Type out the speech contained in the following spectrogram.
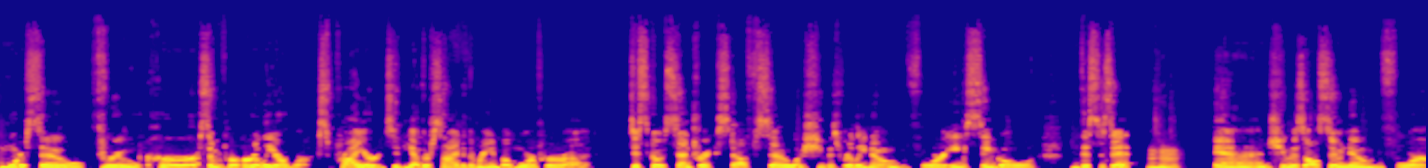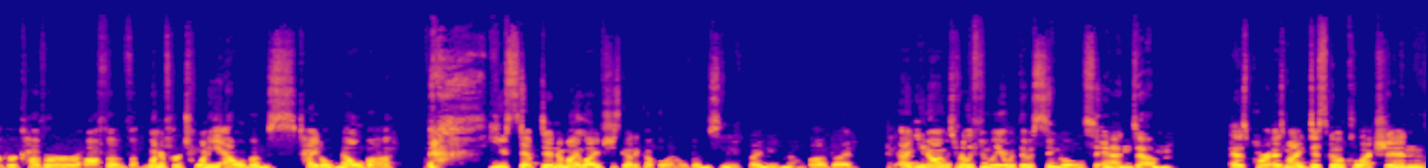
more so through her, some of her earlier works prior to the other side of the rainbow, more of her uh, disco centric stuff. So she was really known for a single, This Is It. hmm And she was also known for her cover off of one of her 20 albums titled Melba. you stepped into my life. She's got a couple albums by Melba, but uh, you know, I was really familiar with those singles. And um, as part as my disco collection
